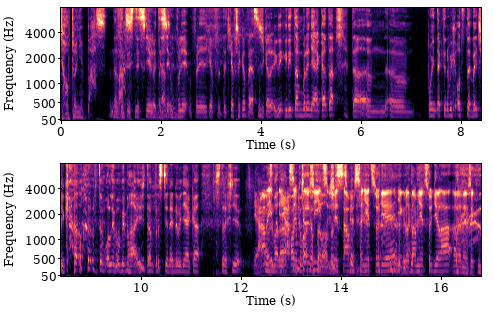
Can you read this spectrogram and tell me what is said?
To je úplně bas. No to ty, ty, ty, ty jsi úplně, úplně teďka, teďka překvapil. Já jsem říkal, kdy, kdy tam bude nějaká ta, ta um, um, pointa, kterou bych od tebe čekal v tom olivovém háji, že tam prostě najednou nějaká strašně Já, vím, já jsem chtěl kapela, říct, prostě. že tam se něco děje, někdo tam něco dělá, ale neřeknu,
